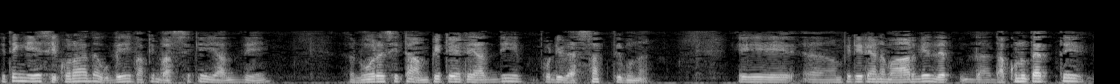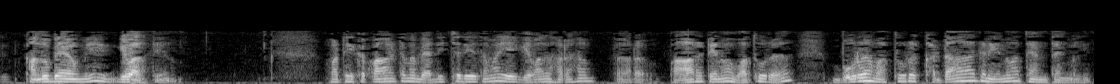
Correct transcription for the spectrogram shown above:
ඉතින් ඒ සිකුරාදා උදේ අපි බස් එකේ යද්දී නුවර සිට අම්පිටේට යද්දී පොඩි වැස්සක් තිබුණා. ඒ අම්පිටේට යන මාර්ගයේ දකුණු පැත්තේ කඳු බෑවුමේ ගෙවල් තියෙනවා. මට එකපාරටම වැදිච්ච දේ තමයි මේ ගෙවල් හරහා පාරට එනවා වතුර බොර වතුර කඩාගෙන එනවා තැන් තැන් වලින්.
